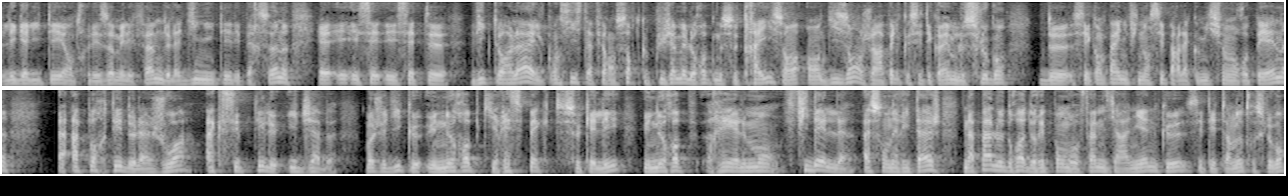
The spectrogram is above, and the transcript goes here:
l'égalité entre les hommes et les femmes, de la dignité des personnes. Et, cette victoire-là, elle consiste à faire en sorte que plus jamais l'Europe ne se trahisse en, en disant, je rappelle que c'était quand même le slogan de ces campagnes financées par la Commission européenne, apporter de la joie, accepter le hijab. Moi, je dis qu'une Europe qui respecte ce qu'elle est, une Europe réellement fidèle à son héritage, n'a pas le droit de répondre aux femmes iraniennes que c'était un autre slogan,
